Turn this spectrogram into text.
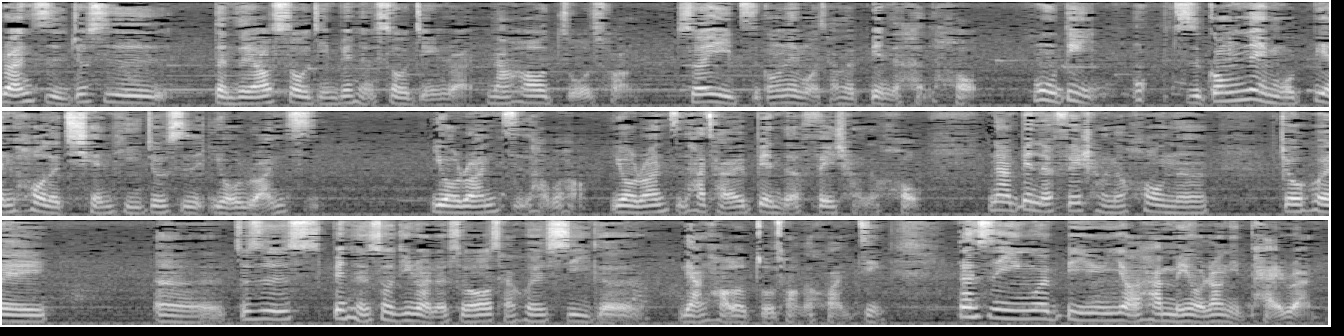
卵子就是等着要受精变成受精卵，然后着床，所以子宫内膜才会变得很厚。目的，子宫内膜变厚的前提就是有卵子，有卵子好不好？有卵子它才会变得非常的厚。那变得非常的厚呢，就会呃，就是变成受精卵的时候才会是一个良好的着床的环境。但是因为避孕药它没有让你排卵，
